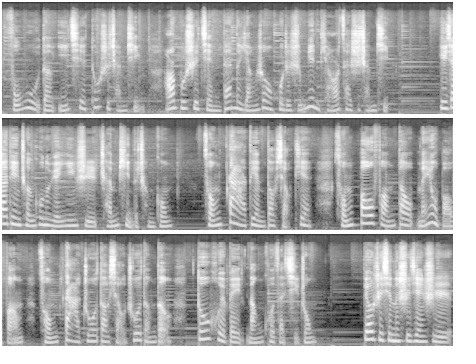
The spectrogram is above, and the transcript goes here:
服务等一切都是产品，而不是简单的羊肉或者是面条才是产品。一家店成功的原因是产品的成功。从大店到小店，从包房到没有包房，从大桌到小桌等等，都会被囊括在其中。标志性的事件是，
